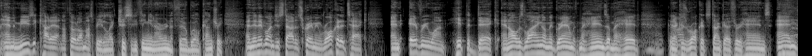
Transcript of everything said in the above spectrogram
And the music cut out, and I thought, I must be an electricity thing, you know, we're in a third world country. And then everyone just started screaming rocket attack. And everyone hit the deck. And I was laying on the ground with my hands on my head, oh you know, because rockets don't go through hands. And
